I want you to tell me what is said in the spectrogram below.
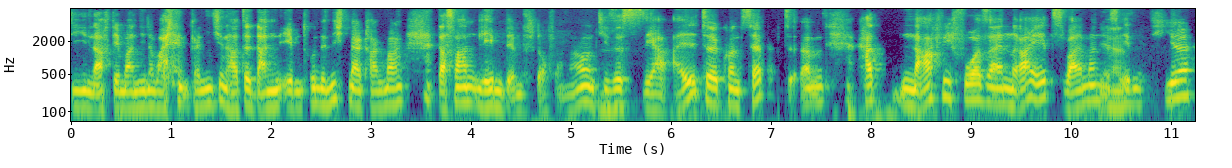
die, nachdem man die eine Weile in Kaninchen hatte, dann eben Hunde nicht mehr krank machen. Das waren lebende Impfstoffe. Ne? Und mhm. dieses sehr alte Konzept ähm, hat nach wie vor seinen Reiz, weil man ja. es eben hier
